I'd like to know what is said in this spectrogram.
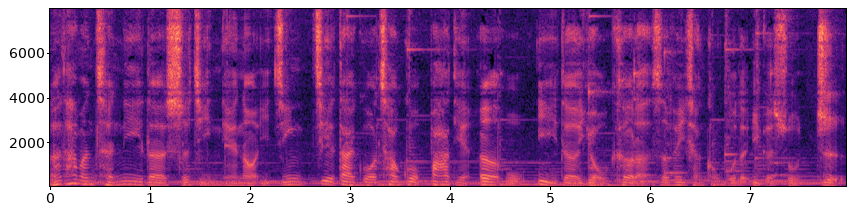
而他们成立了十几年哦，已经接待过超过八点二五亿的游客了，是非常恐怖的一个数字。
